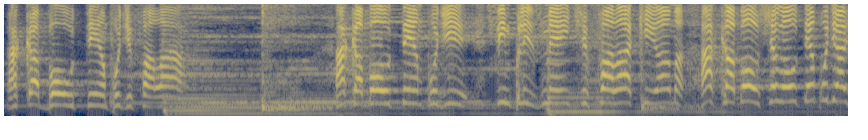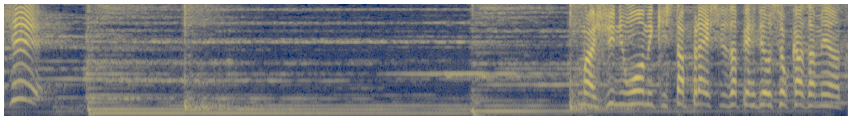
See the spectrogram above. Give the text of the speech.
Acabou o tempo de falar. Acabou o tempo de simplesmente falar que ama. Acabou, chegou o tempo de agir. Imagine um homem que está prestes a perder o seu casamento.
